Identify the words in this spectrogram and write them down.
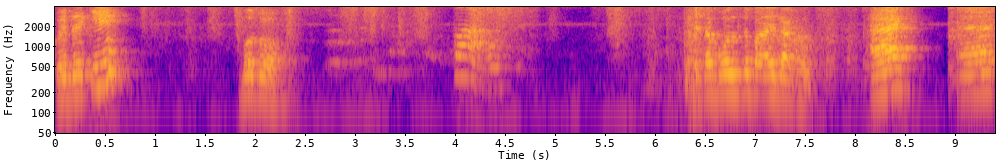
কই দেখি? বসো। এটা বলতে পারি দেখো। এক এক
